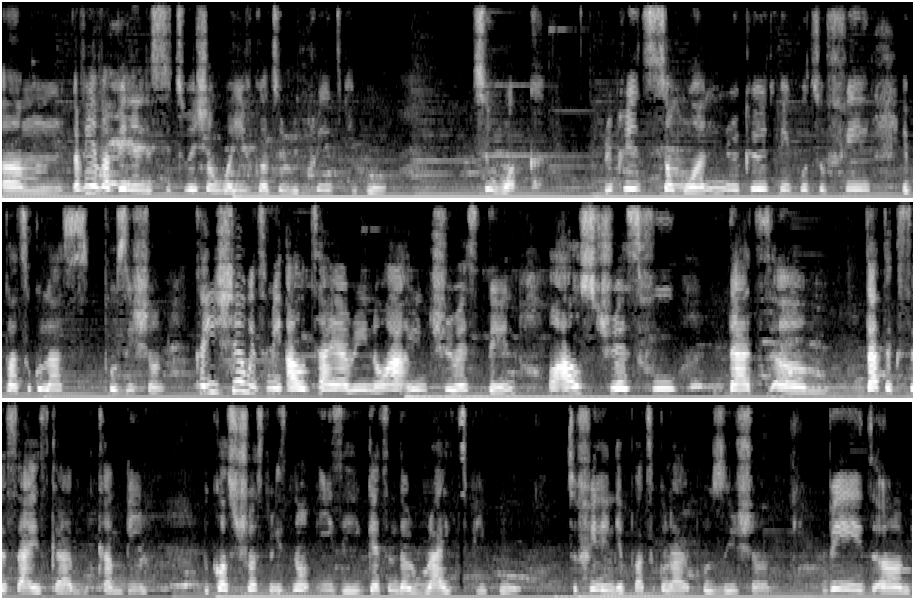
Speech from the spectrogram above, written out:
um, have you ever been in a situation where you've got to recruit people to work? recruit someone, recruit people to fill a particular position. Can you share with me how tiring or how interesting or how stressful that um, that exercise can can be? Because trust me, it's not easy getting the right people to fill in a particular position be it um,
